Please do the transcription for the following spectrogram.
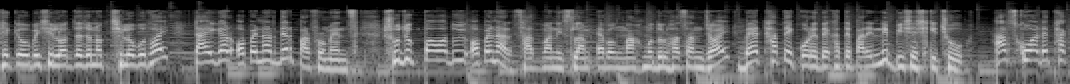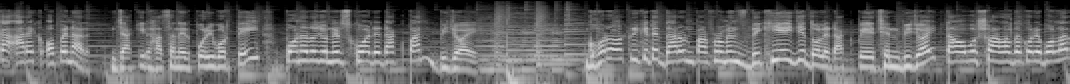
থেকেও বেশি লজ্জাজনক ছিল বোধহয় টাইগার ওপেনারদের পারফরমেন্স সুযোগ পাওয়া দুই ওপেনার, সাদমান ইসলাম এবং মাহমুদুল হাসান জয়, ব্যাট হাতে করে দেখাতে পারেননি বিশেষ কিছু। আর স্কোয়াডে থাকা আরেক ওপেনার, জাকির হাসানের পরিবর্তেই পনেরো জনের স্কোয়াডে ডাক পান বিজয়। ঘরোয়া ক্রিকেটে দারুণ পারফরমেন্স দেখিয়েই যে দলে ডাক পেয়েছেন বিজয়, তা অবশ্য আলাদা করে বলার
